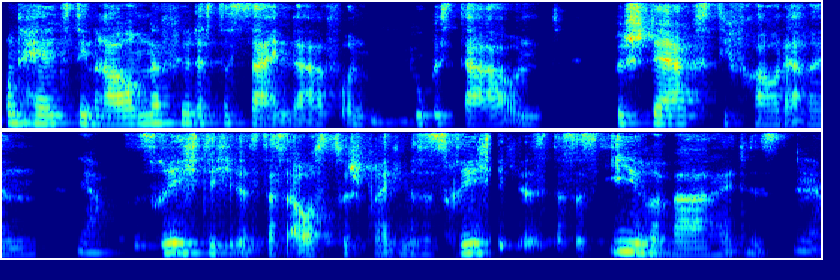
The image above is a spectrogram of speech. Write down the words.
und hältst den Raum dafür, dass das sein darf. Und mhm. du bist da und bestärkst die Frau darin, ja. dass es richtig ist, das auszusprechen, dass es richtig ist, dass es ihre Wahrheit ist, ja.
